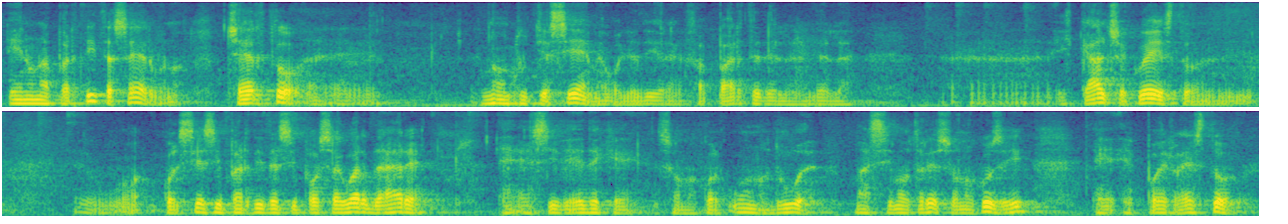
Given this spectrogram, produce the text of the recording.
e in una partita servono. Certo, eh, non tutti assieme, voglio dire, fa parte del, del calcio è questo, qualsiasi partita si possa guardare eh, si vede che insomma uno, due, massimo tre sono così e, e poi il resto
